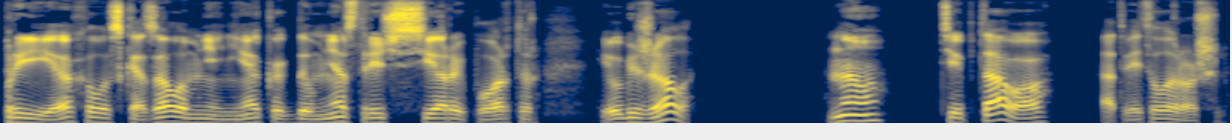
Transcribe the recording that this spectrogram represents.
Приехала, сказала мне некогда, у меня встреча с Серой Портер, и убежала. «Ну, типа того», — ответила Рошель.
